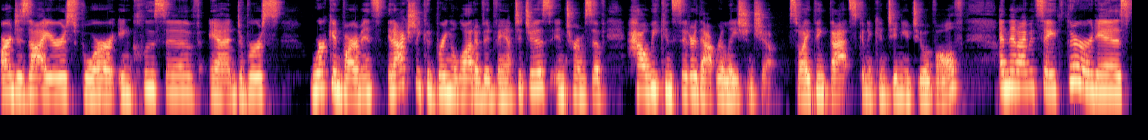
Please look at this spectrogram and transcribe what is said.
our desires for inclusive and diverse work environments, it actually could bring a lot of advantages in terms of how we consider that relationship. So I think that's going to continue to evolve. And then I would say, third is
